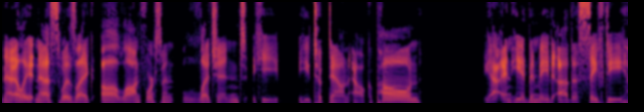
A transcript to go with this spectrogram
Now, Eliot Ness was like a law enforcement legend. He he took down Al Capone. Yeah, and he had been made uh, the safety,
